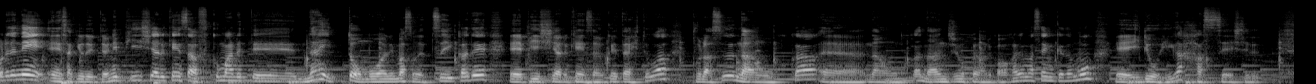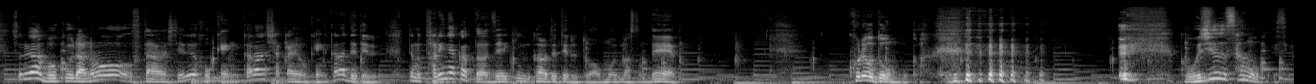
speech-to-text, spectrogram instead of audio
これでね、え先ほど言ったように PCR 検査は含まれてないと思われますので、追加で、え PCR 検査を受けた人は、プラス何億か、え何億か何十億になのか分かりませんけども、え医療費が発生してる。それは僕らの負担している保険から、社会保険から出てる。でも足りなかったら税金から出てるとは思いますので、これをどう思うか。53億ですよ。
